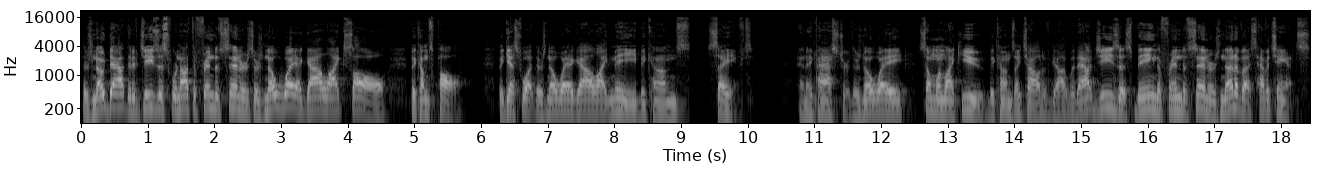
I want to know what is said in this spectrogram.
There's no doubt that if Jesus were not the friend of sinners, there's no way a guy like Saul becomes Paul. But guess what? There's no way a guy like me becomes saved and a pastor. There's no way someone like you becomes a child of God. Without Jesus being the friend of sinners, none of us have a chance.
